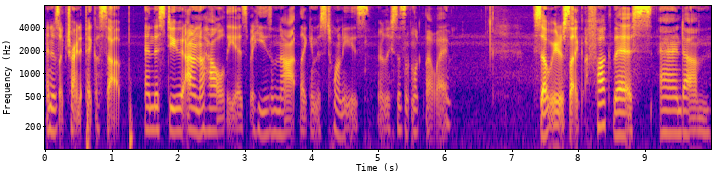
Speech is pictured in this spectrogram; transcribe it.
and was, like, trying to pick us up. And this dude, I don't know how old he is, but he's not, like, in his 20s, or at least doesn't look that way. So we were just like, fuck this. And, um,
